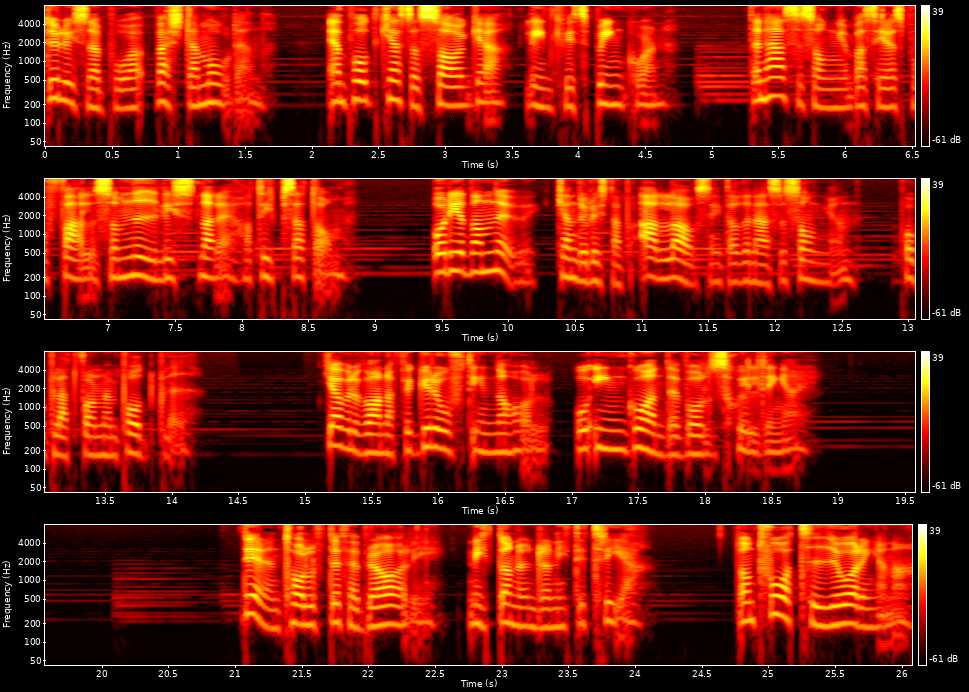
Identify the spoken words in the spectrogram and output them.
Du lyssnar på Värsta morden, en podcast av Saga Lindqvist Springhorn. Den här säsongen baseras på fall som ni lyssnare har tipsat om. Och redan nu kan du lyssna på alla avsnitt av den här säsongen på plattformen Podplay. Jag vill varna för grovt innehåll och ingående våldsskildringar. Det är den 12 februari 1993. De två tioåringarna,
